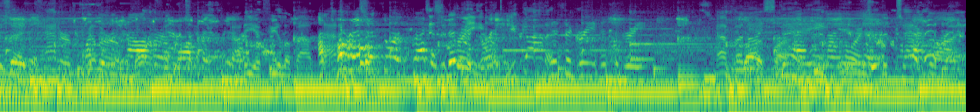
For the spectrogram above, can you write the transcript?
We'll go through what does a David, caterpillar what's a caliber morph morph into? into? How do you feel about A that? Tyrannosaurus Rex Disagree. disagree. You got it. Disagree, disagree. Have a nice day. nice Here's day. the tagline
